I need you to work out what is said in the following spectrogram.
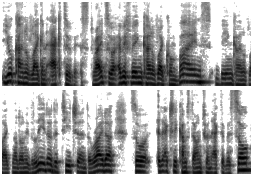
you're kind of like an activist, right? So everything kind of like combines being kind of like not only the leader, the teacher, and the writer. So it actually comes down to an activist. So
